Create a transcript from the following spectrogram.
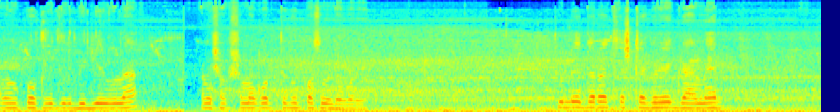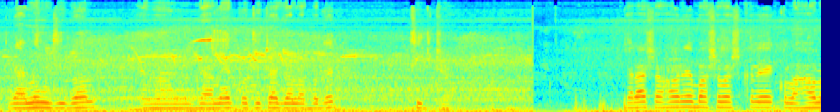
এবং প্রকৃতির ভিডিওগুলো আমি সবসময় করতে খুব পছন্দ করি। তুলে ধরার চেষ্টা করি গ্রামের গ্রামীণ জীবন এবং গ্রামের প্রতিটা জনপদের চিত্র। যারা শহরে বসবাস করে কোলাহল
